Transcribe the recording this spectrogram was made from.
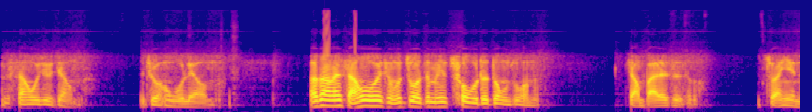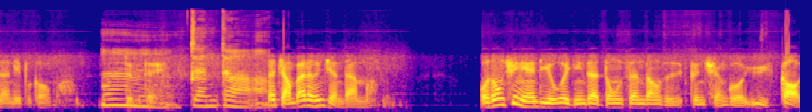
那散户就这样嘛，就很无聊嘛。那当然，散户为什么做这么些错误的动作呢？讲白了是什么？专业能力不够嘛，嗯，对不对？真的。那讲白了很简单嘛。我从去年底我已经在东升，当时跟全国预告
